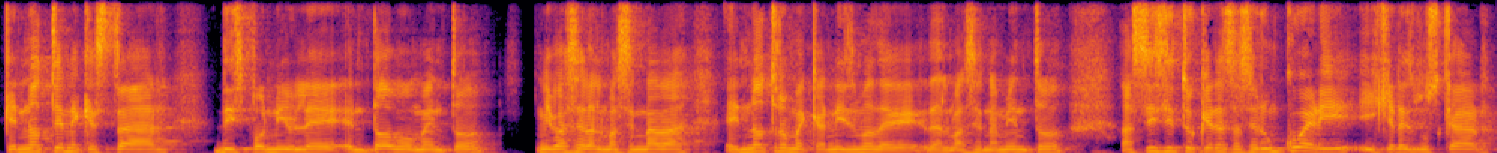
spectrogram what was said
que no tiene que estar disponible en todo momento y va a ser almacenada en otro mecanismo de, almacenamiento. Así si tú quieres hacer un query y quieres buscar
